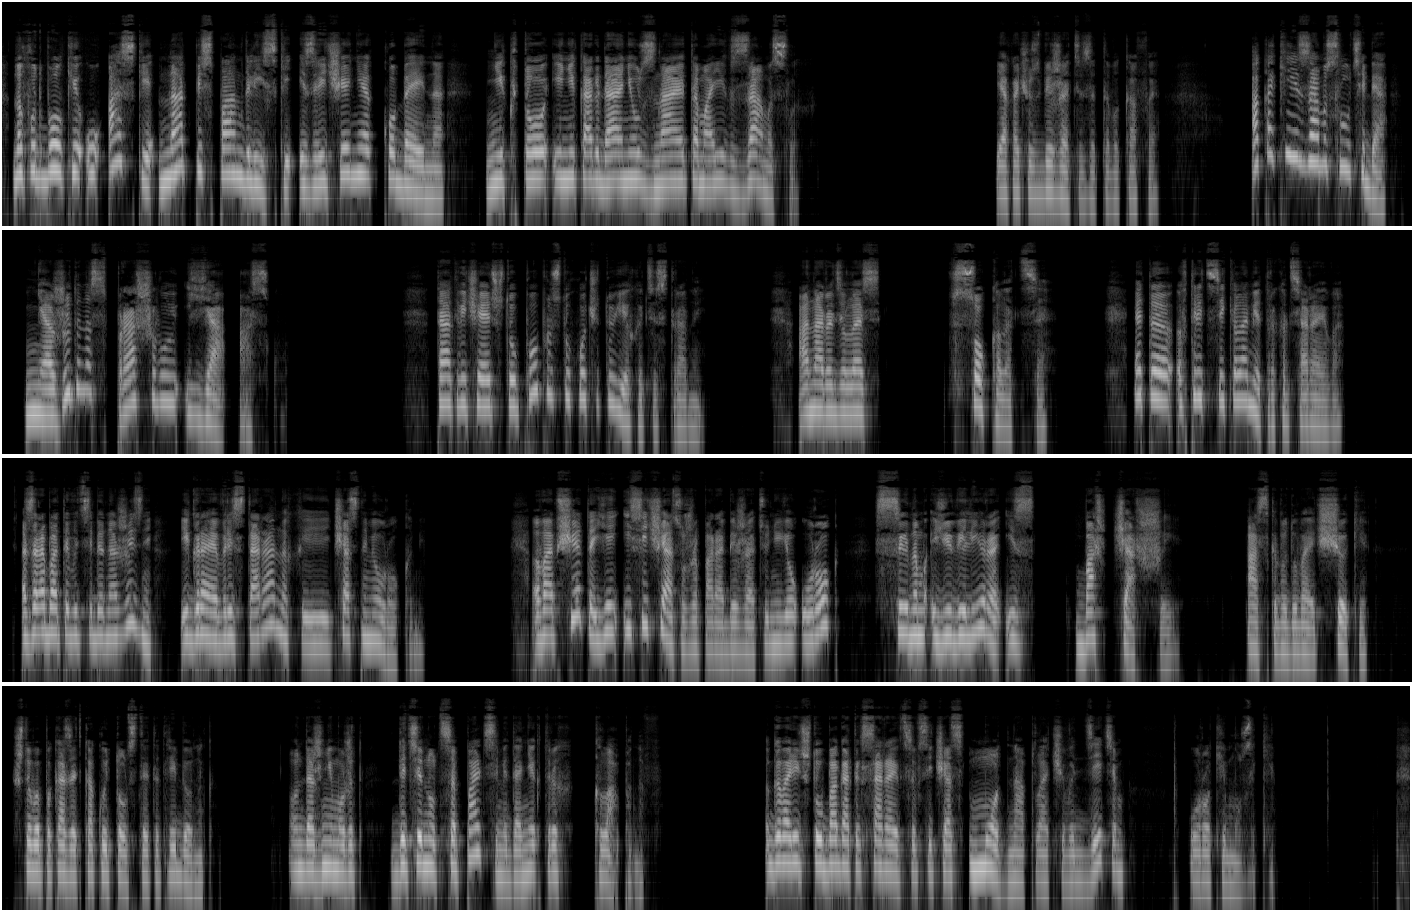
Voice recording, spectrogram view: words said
На футболке у Аски надпись по-английски, изречение Кобейна «Никто и никогда не узнает о моих замыслах». Я хочу сбежать из этого кафе. «А какие замыслы у тебя?» — неожиданно спрашиваю я Аску. Та отвечает, что попросту хочет уехать из страны. Она родилась в Соколотце. Это в 30 километрах от Сараева. Зарабатывает себе на жизнь, играя в ресторанах и частными уроками. Вообще-то ей и сейчас уже пора бежать. У нее урок с сыном ювелира из Башчаршии. Аска надувает щеки, чтобы показать, какой толстый этот ребенок. Он даже не может дотянуться пальцами до некоторых клапанов. Говорит, что у богатых сараевцев сейчас модно оплачивать детям уроки музыки.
